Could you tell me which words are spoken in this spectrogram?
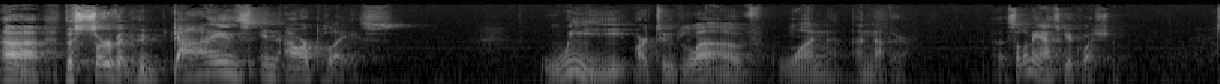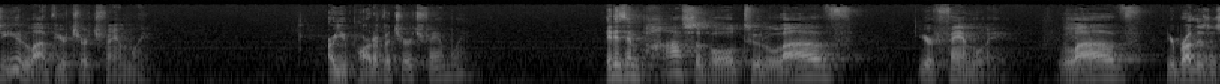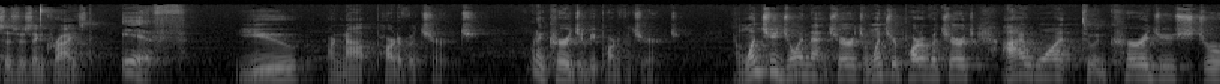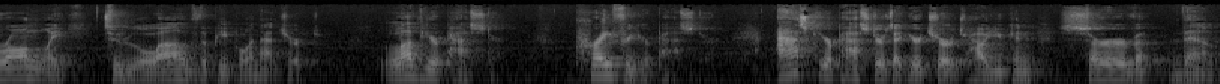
uh, the servant who dies in our place, we are to love one another. Uh, so let me ask you a question Do you love your church family? Are you part of a church family? It is impossible to love your family, love your brothers and sisters in Christ, if you are not part of a church. I want to encourage you to be part of a church. And once you join that church and once you're part of a church, I want to encourage you strongly to love the people in that church. Love your pastor. Pray for your pastor. Ask your pastors at your church how you can serve them.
